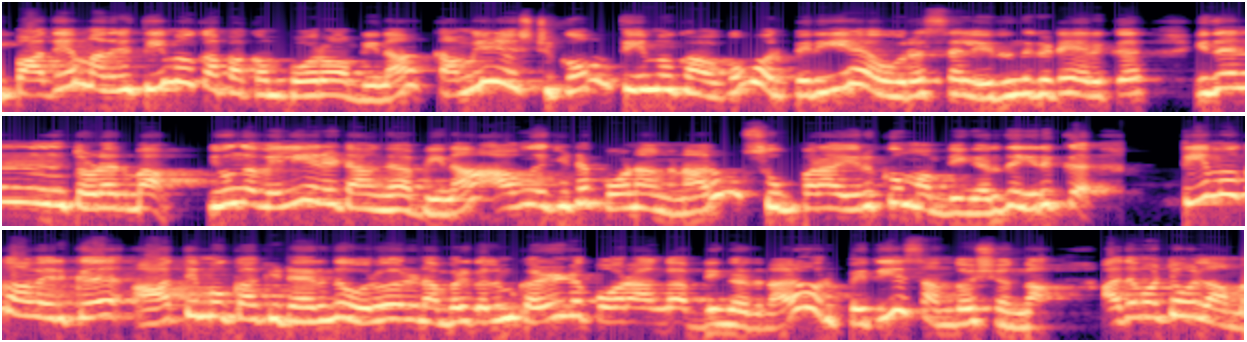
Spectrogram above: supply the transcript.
இப்போ அதே மாதிரி திமுக பக்கம் போறோம் அப்படின்னா கம்யூனிஸ்டுக்கும் திமுகவுக்கும் ஒரு பெரிய உரசல் இருந்துகிட்டே இருக்கு. இதன் தொடர்பா இவங்க வெளியேறிட்டாங்க அப்படின்னா அவங்க கிட்ட போனாங்கனாலும் சூப்பரா இருக்கும் அப்படிங்கிறது இருக்கு. திமுகவிற்கு அதிமுக கிட்ட இருந்து ஒரு ஒரு நபர்களும் கழுட போறாங்க அப்படிங்கிறதுனால ஒரு பெரிய சந்தோஷம் தான் அது மட்டும் இல்லாம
